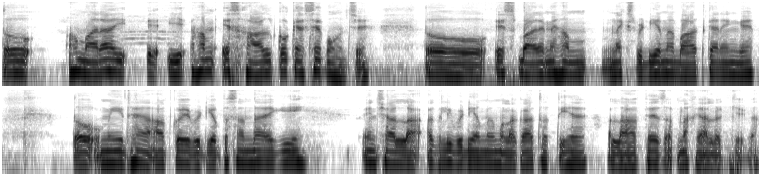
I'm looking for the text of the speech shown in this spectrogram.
तो हमारा ये, हम इस हाल को कैसे पहुँचे? तो इस बारे में हम नेक्स्ट वीडियो में बात करेंगे। तो उम्मीद है आपको ये वीडियो पसंद आएगी। इन अगली वीडियो में मुलाकात होती है। अल्लाह हाफिज़ अपना ख्याल रखिएगा।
